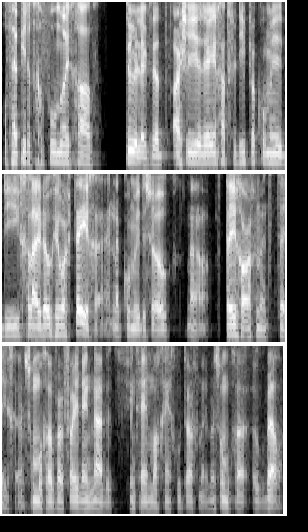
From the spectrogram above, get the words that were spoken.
of heb je dat gevoel nooit gehad? Tuurlijk, dat als je je erin gaat verdiepen, kom je die geluiden ook heel erg tegen. En dan kom je dus ook nou, tegenargumenten tegen. Sommige waarvan je denkt, nou, dat vind ik helemaal geen goed argument, maar sommige ook wel.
